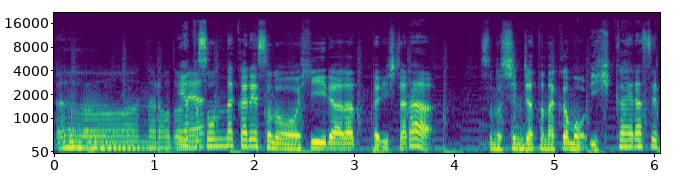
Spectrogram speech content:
うーんなるほどね。やっぱその中でそのヒーラーだったりしたらその死んじゃった仲間を生き返らせ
